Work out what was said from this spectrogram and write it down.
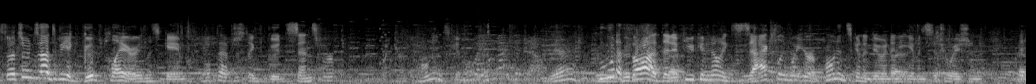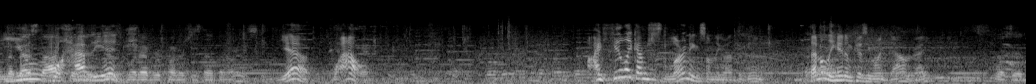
So it turns out to be a good player in this game. You have to have just a good sense for what your opponent's gonna do. Yeah. Who would have thought that if you can know exactly what your opponent's gonna do in any given situation, that you will option have is the just edge? Whatever punishes that the hardest. Yeah. Wow. I feel like I'm just learning something about the game. That only hit him because he went down, right? What did?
